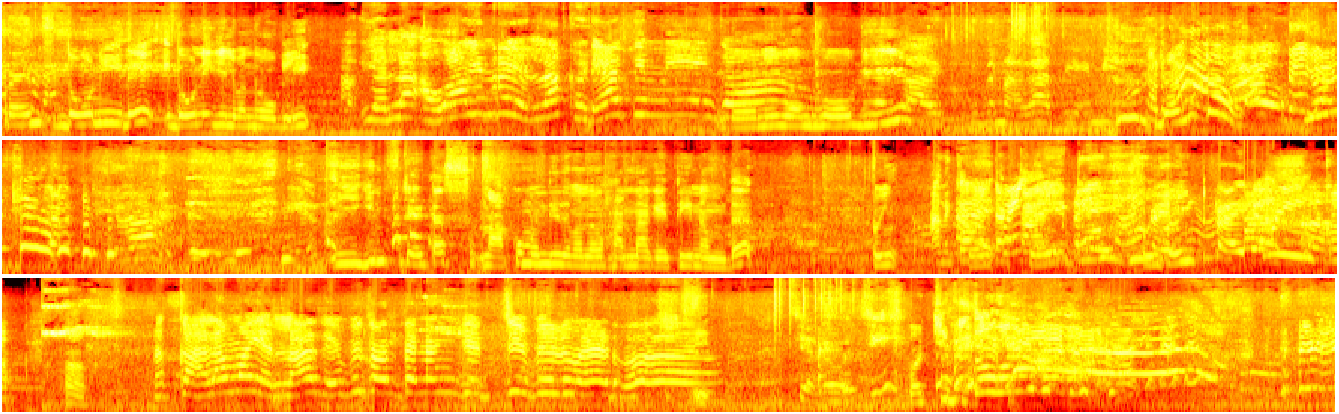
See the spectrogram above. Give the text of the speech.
ಫ್ರೆಂಡ್ಸ್ ಧೋನಿ ಇದೆ. ಧೋನಿಗೆ ಇಲ್ಲಿ ಒಂದು ಹೋಗ್ಲಿ. ಎಲ್ಲ ಅವಾಗಿಂದ್ರೆ ಎಲ್ಲ ಕಡೆ ಧೋನಿಗೆ ಒಂದು ಹೋಗಿ. ಈಗಿನ ಸ್ಟೇಟಸ್ ನಾಲ್ಕು ಮಂದಿ ಒಂದೊಂದು ಹಣ್ಣಾಗೈತಿ ನಮ್ದು. ಕಾಲಮ್ಮ ಎಲ್ಲ ದೇವಿಗಂತ ನಂಗೆ ಹೆಚ್ಚಿ ಬೀಳ್ಬೇಡ್ದು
